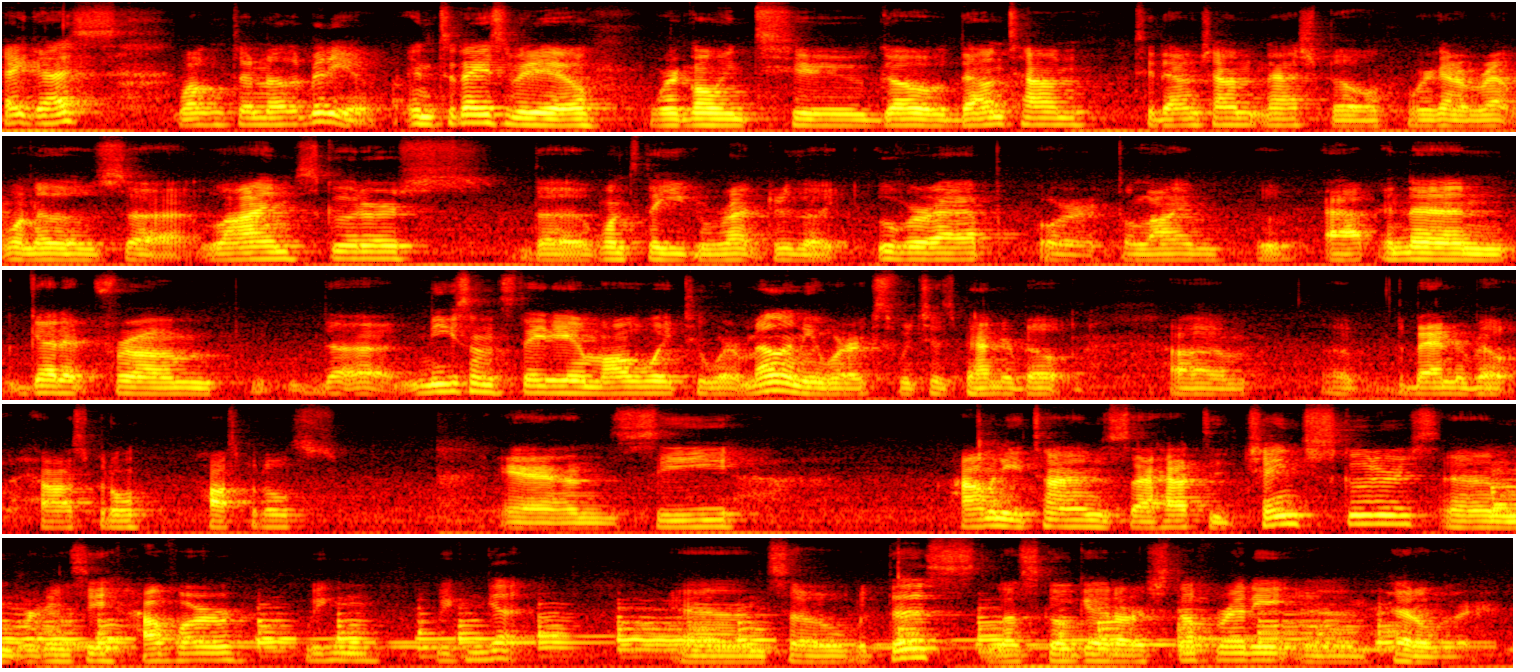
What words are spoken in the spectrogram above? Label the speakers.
Speaker 1: Hey guys, welcome to another video. In today's video, we're going to go downtown to downtown Nashville. We're gonna rent one of those uh, Lime scooters, the ones that you can rent through the Uber app or the Lime app, and then get it from the Nissan Stadium all the way to where Melanie works, which is Vanderbilt, um, uh, the Vanderbilt Hospital hospitals, and see how many times I had to change scooters, and we're gonna see how far we can we can get. And so with this, let's go get our stuff ready and head over there.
